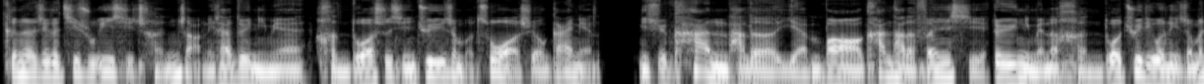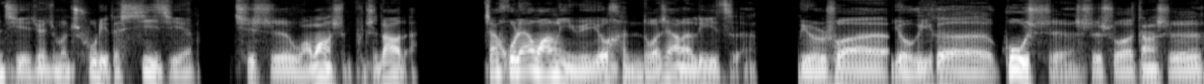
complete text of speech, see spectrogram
跟着这个技术一起成长，你才对里面很多事情具体怎么做是有概念的。你去看他的研报，看他的分析，对于里面的很多具体问题怎么解决、怎么处理的细节，其实往往是不知道的。在互联网领域有很多这样的例子，比如说有一个故事是说，当时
